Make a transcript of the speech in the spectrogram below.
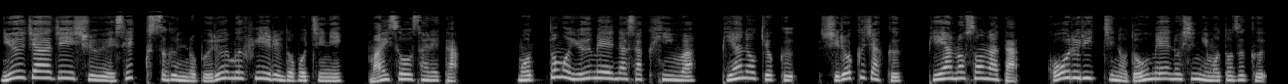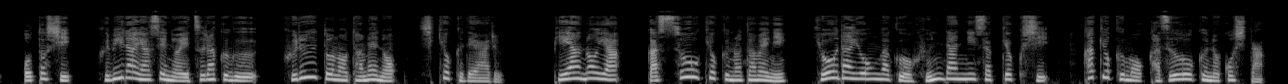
ニュージャージー州エセックス郡のブルームフィールド墓地に埋葬された。最も有名な作品は、ピアノ曲、白クジャク、ピアノソナタ、コールリッチの同名の詩に基づく、落とし、フビラヤセの閲楽宮、フルートのための詩曲である。ピアノや合奏曲のために、表題音楽をふんだんに作曲し、歌曲も数多く残した。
